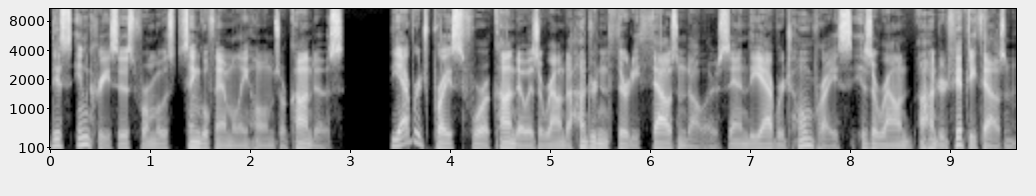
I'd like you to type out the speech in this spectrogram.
This increases for most single family homes or condos. The average price for a condo is around $130,000, and the average home price is around $150,000.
